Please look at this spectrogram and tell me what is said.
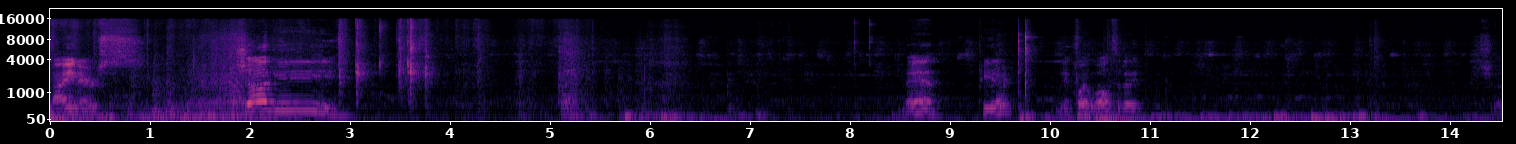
Niners. Juggy. Peter did quite well today. Shuggy.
